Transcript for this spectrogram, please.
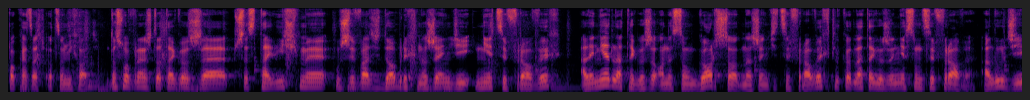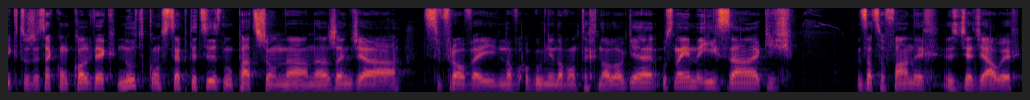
pokazać o co mi chodzi. Doszło wręcz do tego, że przestaliśmy używać dobrych narzędzi niecyfrowych, ale nie dlatego, że one są gorsze od narzędzi cyfrowych, tylko dlatego, że nie są cyfrowe. A ludzi, którzy z jakąkolwiek nutką sceptycyzmu patrzą na narzędzia cyfrowe i now, ogólnie nową technologię, uznajemy ich za jakichś zacofanych, zdziadziałych,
